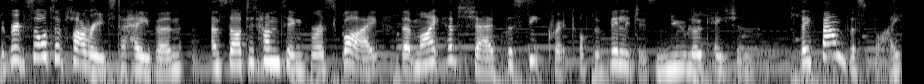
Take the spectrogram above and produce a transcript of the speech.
The group sort of hurried to Haven and started hunting for a spy that might have shared the secret of the village's new location. They found the spy,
